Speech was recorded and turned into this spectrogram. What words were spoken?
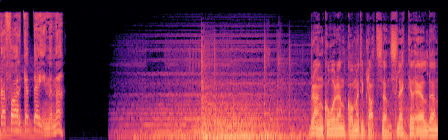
Därför är gardinerna. Brandkåren kommer till platsen, släcker elden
